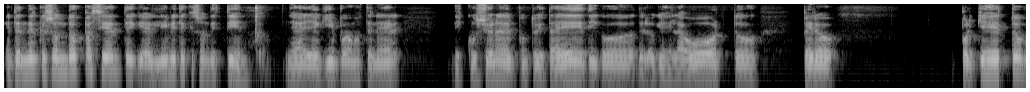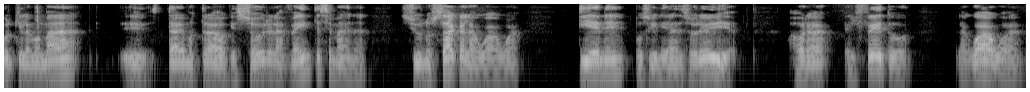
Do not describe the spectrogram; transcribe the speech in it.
Entender que son dos pacientes y que hay límites que son distintos. Y aquí podemos tener discusiones desde el punto de vista ético, de lo que es el aborto, pero ¿Por qué es esto? Porque la mamá eh, está demostrado que sobre las 20 semanas, si uno saca la guagua, tiene posibilidades de sobrevivir. Ahora, el feto, la guagua,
